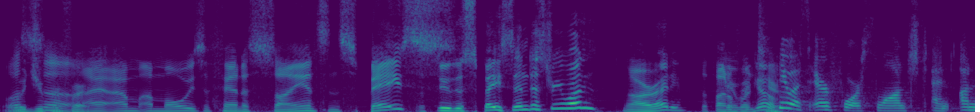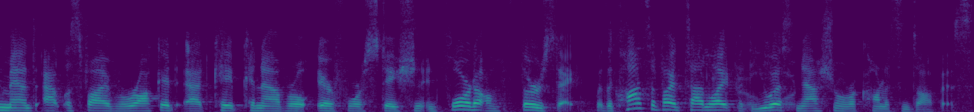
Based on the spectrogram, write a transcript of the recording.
What would you Let's, uh, prefer? I, I'm, I'm always a fan of science and space. Let's do the space industry one. Alrighty. The final Here we frontier. go. The U.S. Air Force launched an unmanned Atlas V rocket at Cape Canaveral Air Force Station in Florida on Thursday with a classified satellite for the U.S. National Reconnaissance Office.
